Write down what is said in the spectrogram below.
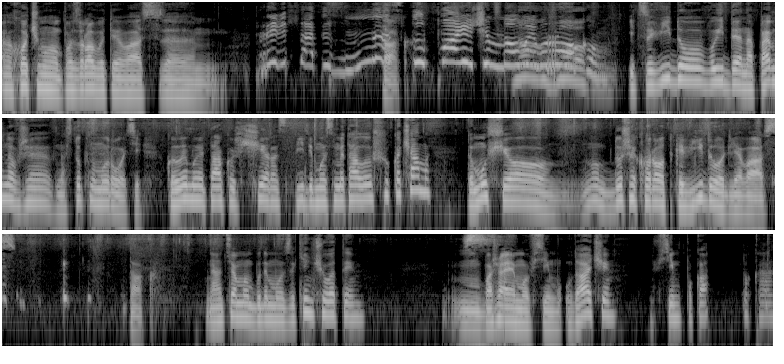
Е, Хочемо поздоровити вас. ем, Привітати з Так. наступаючим новим роком! І це відео вийде, напевно, вже в наступному році, коли ми також ще раз підемо з металошукачами, тому що ну, дуже коротке відео для вас. Так. На цьому будемо закінчувати. Бажаємо всім удачі. Всім пока. Пока.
